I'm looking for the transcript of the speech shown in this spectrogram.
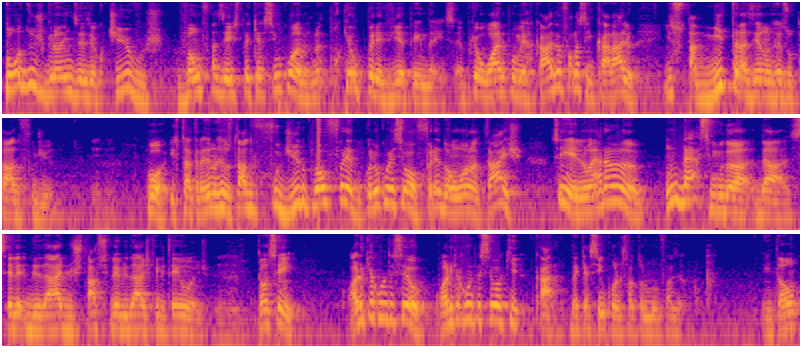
todos os grandes executivos vão fazer isso daqui a cinco anos. Não é porque eu previ a tendência, é porque eu olho pro mercado e eu falo assim, caralho, isso tá me trazendo um resultado fodido. Pô, isso tá trazendo um resultado fodido pro Alfredo. Quando eu conheci o Alfredo há um ano atrás, sim, ele não era um décimo da, da celebridade, do status de celebridade que ele tem hoje. Então, assim, olha o que aconteceu. Olha o que aconteceu aqui. Cara, daqui a cinco anos tá todo mundo fazendo. Então,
